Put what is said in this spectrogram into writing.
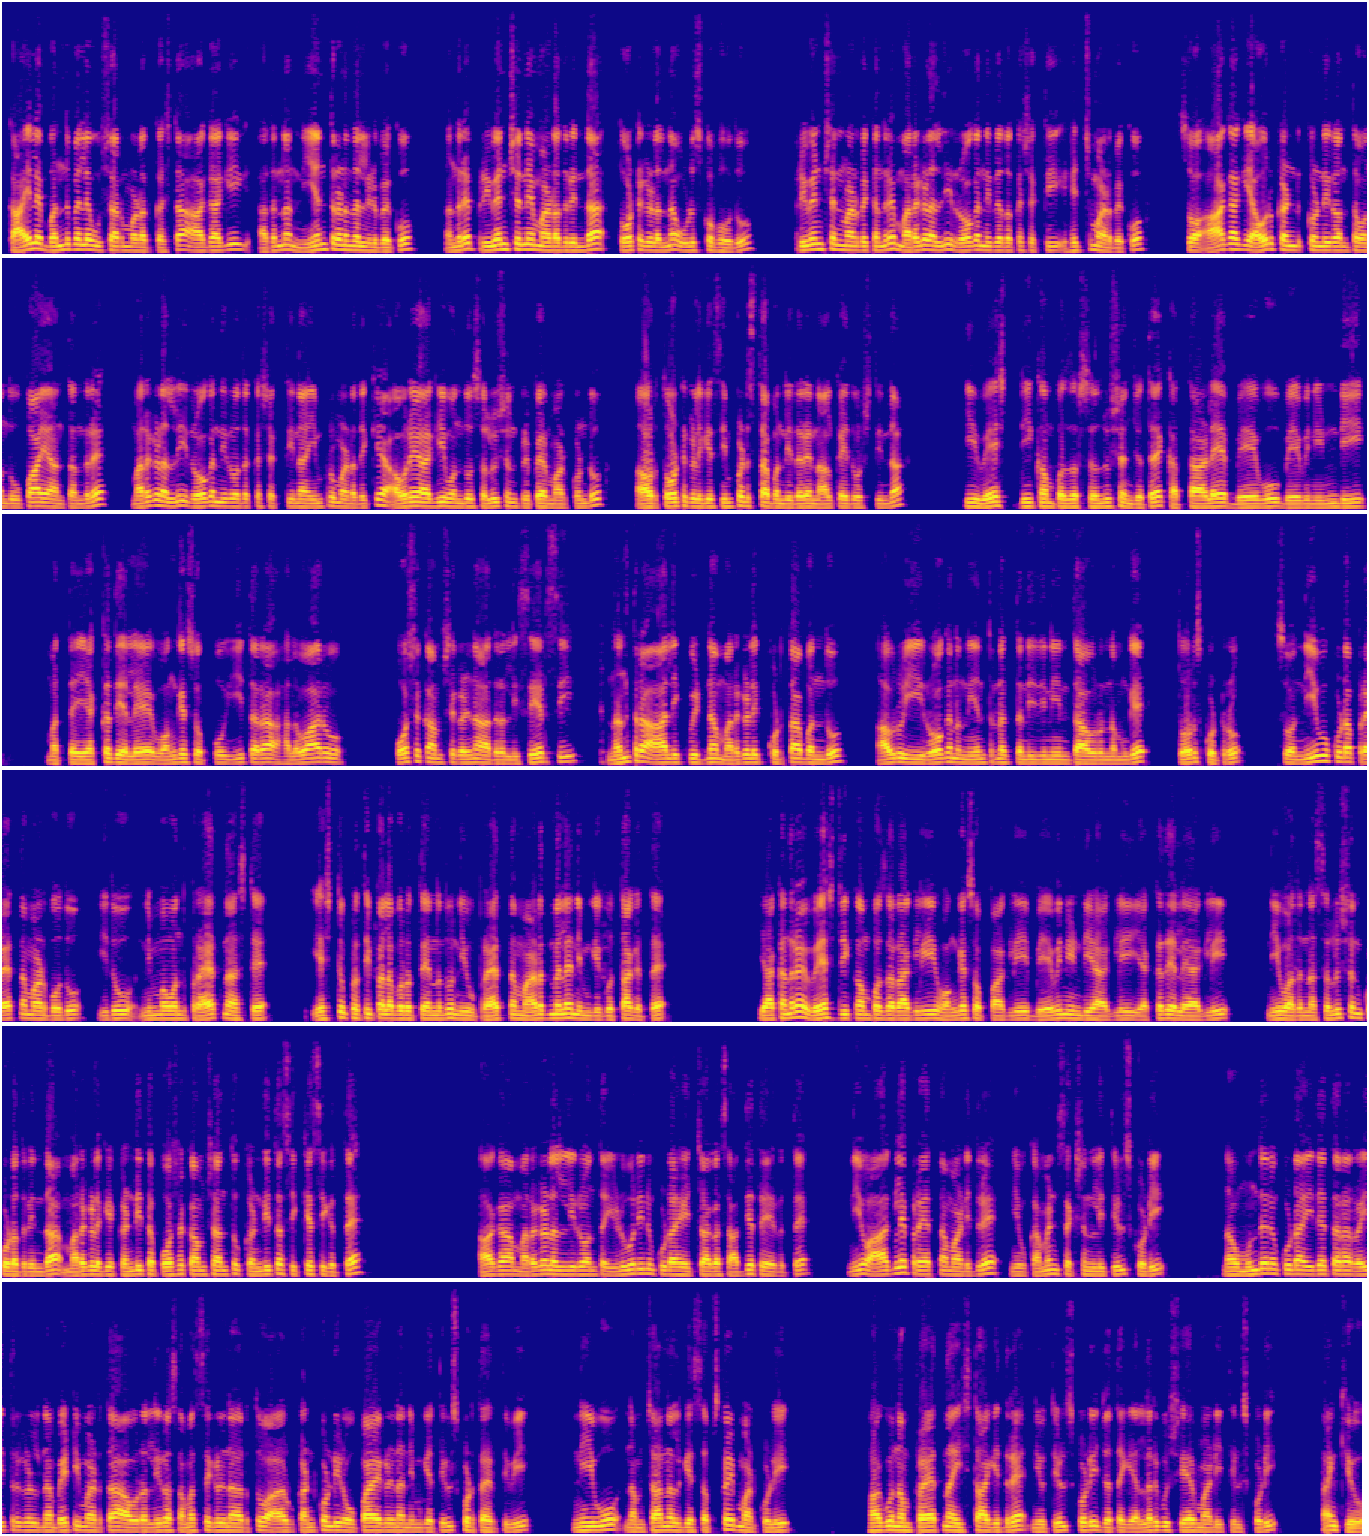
ಕಾಯಿಲೆ ಬಂದ ಮೇಲೆ ಹುಷಾರು ಮಾಡೋದು ಕಷ್ಟ. ಹಾಗಾಗಿ ಅದನ್ನ ನಿಯಂತ್ರಣದಲ್ಲಿಡಬೇಕು. ಅಂದ್ರೆ ಪ್ರಿವೆನ್ಷನ್ನೇ ಮಾಡೋದ್ರಿಂದ ತೋಟಗಳನ್ನ ಉಳಿಸ್ಕೋಬಹುದು. ಪ್ರಿವೆನ್ಷನ್ ಮಾಡ್ಬೇಕಂದ್ರೆ ಮರಗಳಲ್ಲಿ ರೋಗ ನಿರೋಧಕ ಶಕ್ತಿ ಹೆಚ್ಚು ಮಾಡಬೇಕು. ಸೊ ಹಾಗಾಗಿ ಅವ್ರು ಕಂಡುಕೊಂಡಿರುವಂತ ಒಂದು ಉಪಾಯ ಅಂತಂದ್ರೆ, ಮರಗಳಲ್ಲಿ ರೋಗ ನಿರೋಧಕ ಶಕ್ತಿನ ಇಂಪ್ರೂವ್ ಮಾಡೋದಕ್ಕೆ ಅವರೇ ಆಗಿ ಒಂದು ಸೊಲ್ಯೂಷನ್ ಪ್ರಿಪೇರ್ ಮಾಡಿಕೊಂಡು ಅವ್ರ ತೋಟಗಳಿಗೆ ಸಿಂಪಡಿಸ್ತಾ ಬಂದಿದ್ದಾರೆ ನಾಲ್ಕೈದು ವರ್ಷದಿಂದ. ಈ ವೇಸ್ಟ್ ಡಿಕಂಪೋಸರ್ ಸೊಲ್ಯೂಷನ್ ಜೊತೆ ಕತ್ತಾಳೆ, ಬೇವು, ಬೇವಿನ ಹಿಂಡಿ, ಮತ್ತೆ ಎಕ್ಕದೆಲೆ, ಹೊಂಗೆ ಸೊಪ್ಪು ಈ ತರ ಹಲವಾರು ಪೋಷಕಾಂಶಗಳನ್ನ ಅದರಲ್ಲಿ ಸೇರಿಸಿ, ನಂತರ ಆ ಲಿಕ್ವಿಡ್ನ ಮರಗಳಿಗೆ ಕೊಡ್ತಾ ಬಂದು, ಅವರು ಈ ರೋಗನ ನಿಯಂತ್ರಣಕ್ಕೆ ತಂದಿದ್ದೀನಿ ಅಂತ ಅವರು ನಮಗೆ ತೋರಿಸ್ಕೊಟ್ರು. ಸೊ ನೀವು ಕೂಡ ಪ್ರಯತ್ನ ಮಾಡ್ಬೋದು. ಇದು ನಿಮ್ಮ ಒಂದು ಪ್ರಯತ್ನ ಅಷ್ಟೇ. ಎಷ್ಟು ಪ್ರತಿಫಲ ಬರುತ್ತೆ ಅನ್ನೋದು ನೀವು ಪ್ರಯತ್ನ ಮಾಡಿದ್ಮೇಲೆ ನಿಮಗೆ ಗೊತ್ತಾಗುತ್ತೆ. ಯಾಕಂದರೆ ವೇಸ್ಟ್ ಡಿಕಂಪೋಸರ್ ಆಗಲಿ, ಹೊಂಗೆ ಸೊಪ್ಪಾಗಲಿ, ಬೇವಿನ ಹಿಂಡಿ ಆಗಲಿ ಎಕ್ಕದೆಲೆ ಆಗಲಿ, ನೀವು ಅದನ್ನು ಸೊಲ್ಯೂಷನ್ ಕೊಡೋದ್ರಿಂದ ಮರಗಳಿಗೆ ಖಂಡಿತ ಪೋಷಕಾಂಶ ಅಂತೂ ಖಂಡಿತ ಸಿಕ್ಕೇ ಸಿಗುತ್ತೆ. ಆಗ ಮರಗಳಲ್ಲಿರುವಂಥ ಇಳುವರಿನೂ ಕೂಡ ಹೆಚ್ಚಾಗೋ ಸಾಧ್ಯತೆ ಇರುತ್ತೆ. ನೀವು ಆಗಲೇ ಪ್ರಯತ್ನ ಮಾಡಿದರೆ ನೀವು ಕಮೆಂಟ್ ಸೆಕ್ಷನ್ ಅಲ್ಲಿ ತಿಳಿಸ್ಕೊಡಿ. ನಾವು ಮುಂದೆನೂ ಕೂಡ ಇದೇ ತರ ರೈತರುಗಳನ್ನ ಭೇಟಿ ಮಾಡ್ತಾ ಅವರಲ್ಲಿರೋ ಸಮಸ್ಯೆಗಳನ್ನ ಅರಿತು, ಅವ್ರು ಕಂಡ್ಕೊಂಡಿರೋ ಉಪಾಯಗಳನ್ನ ನಿಮ್ಗೆ ತಿಳಿಸ್ಕೊಡ್ತಾ ಇರ್ತೀವಿ. ನೀವು ನಮ್ಮ ಚಾನಲ್ಗೆ ಸಬ್ಸ್ಕ್ರೈಬ್ ಮಾಡ್ಕೊಳ್ಳಿ. ಹಾಗೂ ನಮ್ಮ ಪ್ರಯತ್ನ ಇಷ್ಟ ಆಗಿದ್ರೆ ನೀವು ತಿಳಿಸ್ಕೊಡಿ, ಜೊತೆಗೆ ಎಲ್ಲರಿಗೂ ಶೇರ್ ಮಾಡಿ ತಿಳಿಸ್ಕೊಡಿ. Thank you.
